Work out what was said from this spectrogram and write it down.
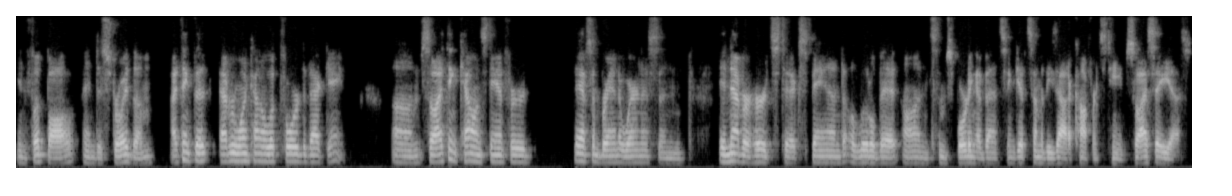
in football and destroyed them, I think that everyone kind of looked forward to that game. Um, so I think Cal and Stanford they have some brand awareness, and it never hurts to expand a little bit on some sporting events and get some of these out of conference teams. So I say yes.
